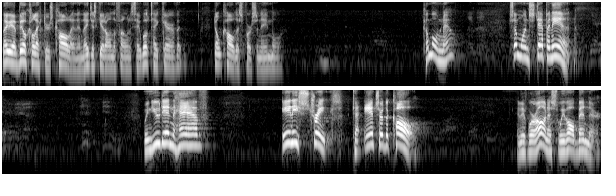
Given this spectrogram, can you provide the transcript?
Maybe a bill collector's calling and they just get on the phone and say, We'll take care of it. Don't call this person anymore. Come on now. Someone stepping in. When you didn't have any strength to answer the call. And if we're honest, we've all been there.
